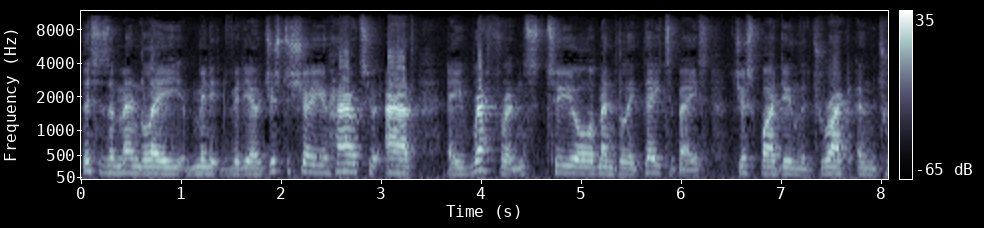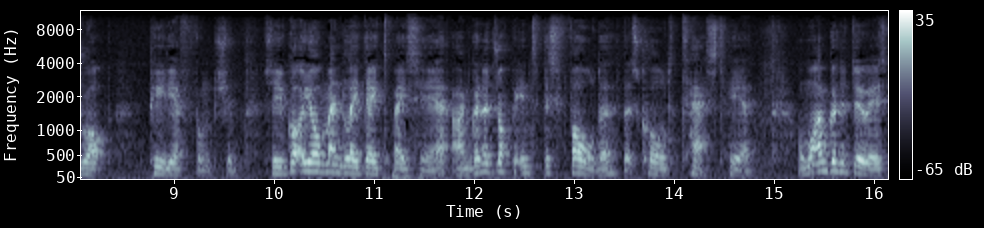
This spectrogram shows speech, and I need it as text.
This is a Mendeley Minute video just to show you how to add a reference to your Mendeley database just by doing the drag and drop PDF function. So you've got your Mendeley database here. I'm going to drop it into this folder that's called test here. And what I'm going to do is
